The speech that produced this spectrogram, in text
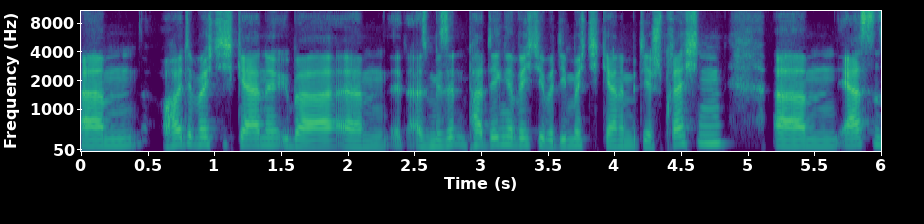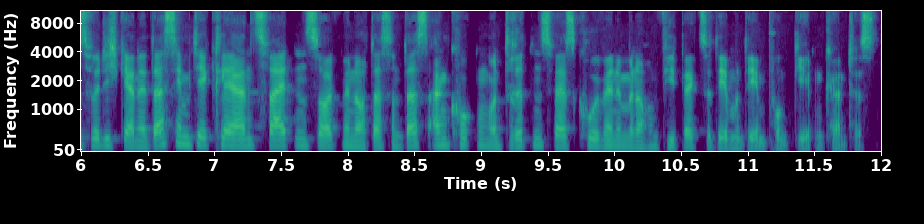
ähm, heute möchte ich gerne über, ähm, also mir sind ein paar Dinge wichtig, über die möchte ich gerne mit dir sprechen. Ähm, erstens würde ich gerne das hier mit dir klären. Zweitens sollten wir noch das und das angucken. Und drittens wäre es cool, wenn du mir noch ein Feedback zu dem und dem Punkt geben könntest.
